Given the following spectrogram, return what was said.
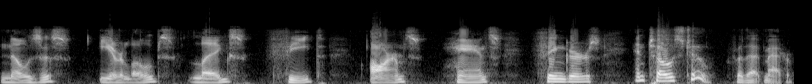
noses, earlobes, legs, feet, arms, hands, fingers, and toes too, for that matter.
